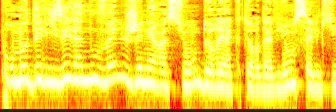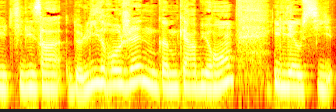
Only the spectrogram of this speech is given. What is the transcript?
pour modéliser la nouvelle génération de réacteurs d'avion, celle qui utilisera de l'hydrogène comme carburant. Il y a aussi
